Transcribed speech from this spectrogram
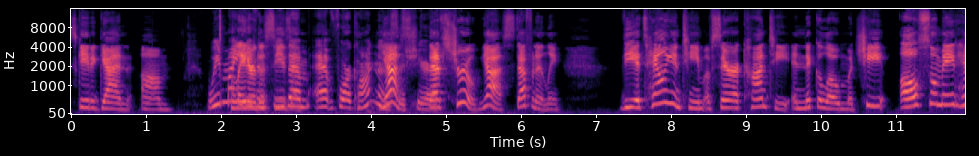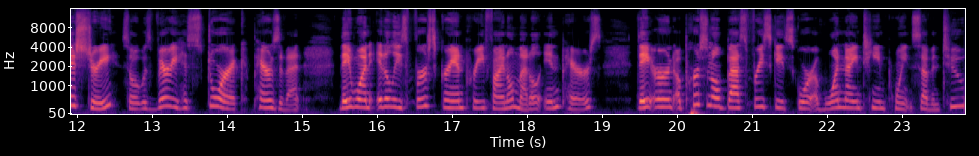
skate again um we might later even see season. them at Four Continents yes, this year. That's true. Yes, definitely. The Italian team of Sarah Conti and Niccolo Macii also made history, so it was very historic pairs event. They won Italy's first Grand Prix final medal in pairs. They earned a personal best free skate score of 119.72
